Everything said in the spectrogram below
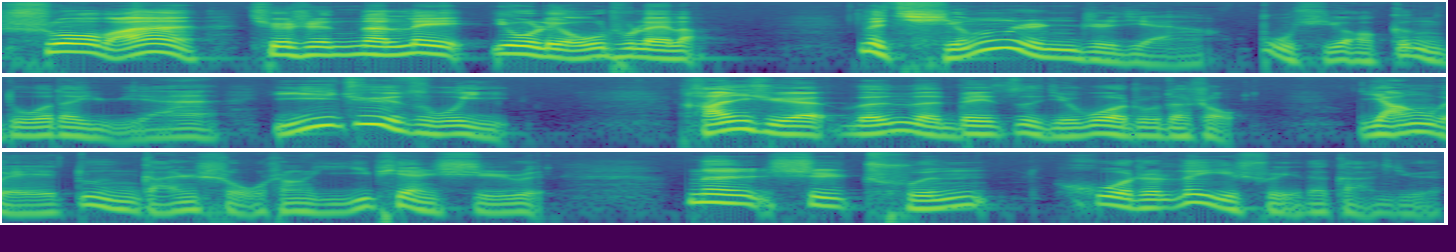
说完，却是那泪又流出来了。那情人之间啊，不需要更多的语言，一句足矣。韩雪稳稳被自己握住的手，杨伟顿感手上一片湿润，那是唇或者泪水的感觉。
